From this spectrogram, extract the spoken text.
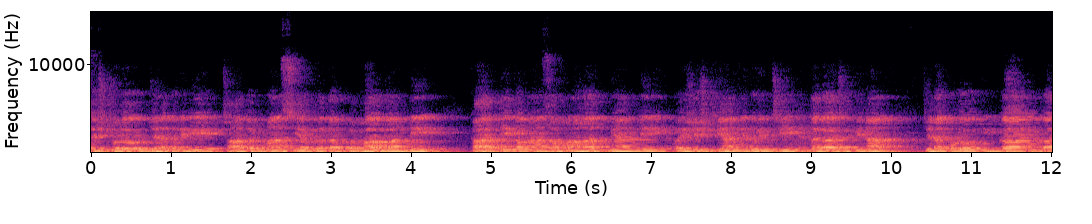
వశిష్ఠుడు జనకునికి చాతుర్మాస్య వ్రత ప్రభావాన్ని కార్తీక మాస మాహాత్మ్యాన్ని వైశిష్ట్యాన్ని గురించి ఎంతగా చెప్పినా జనకుడు ఇంకా ఇంకా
